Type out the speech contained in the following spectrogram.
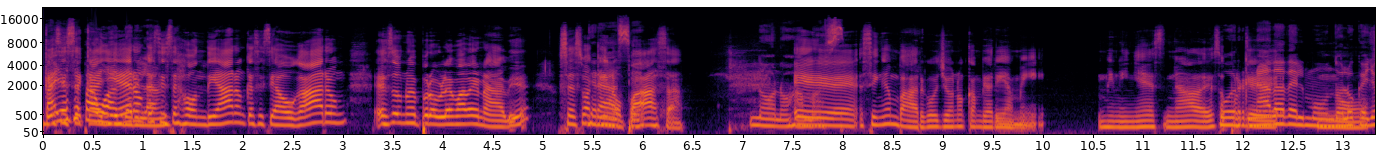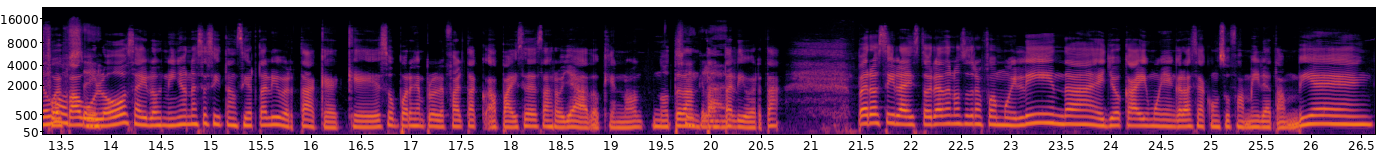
que si se cayeron, que si se jondearon, que si se ahogaron, eso no es problema de nadie. O sea, eso aquí no pasa. No, no, jamás. Eh, sin embargo, yo no cambiaría mi, mi niñez, nada de eso. Por porque nada del mundo, lo que yo Fue gocé. fabulosa y los niños necesitan cierta libertad, que, que eso, por ejemplo, le falta a países desarrollados, que no, no te Sí, dan claro. tanta libertad. Pero sí, la historia de nosotras fue muy linda, y yo caí muy en gracia con su familia también.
